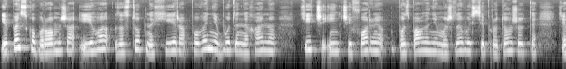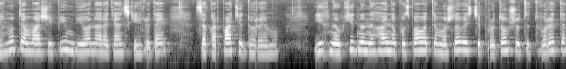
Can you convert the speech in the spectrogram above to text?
Єпископ Ромжа і його заступник Хіра повинні бути нехайно в тій чи іншій формі позбавлені можливості продовжувати тягнути майже півмільйона радянських людей з Закарпаття до Риму. Їх необхідно негайно позбавити можливості продовжувати творити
